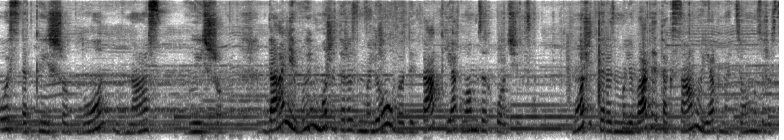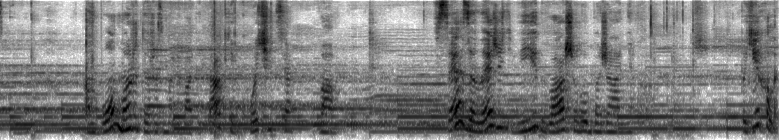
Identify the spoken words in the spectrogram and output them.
Ось такий шаблон в нас вийшов. Далі ви можете розмальовувати так, як вам захочеться. Можете розмалювати так само, як на цьому зразку. Або можете розмалювати так, як хочеться вам. Все залежить від вашого бажання. Поїхали!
